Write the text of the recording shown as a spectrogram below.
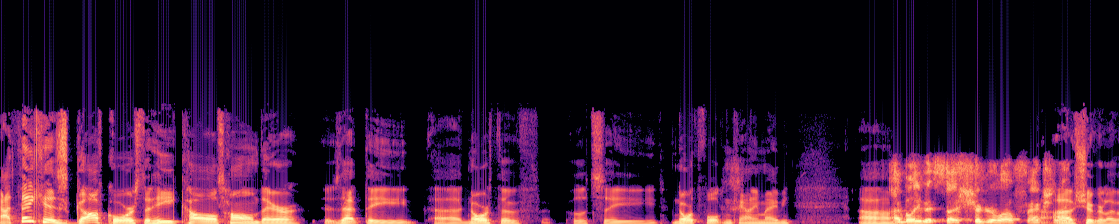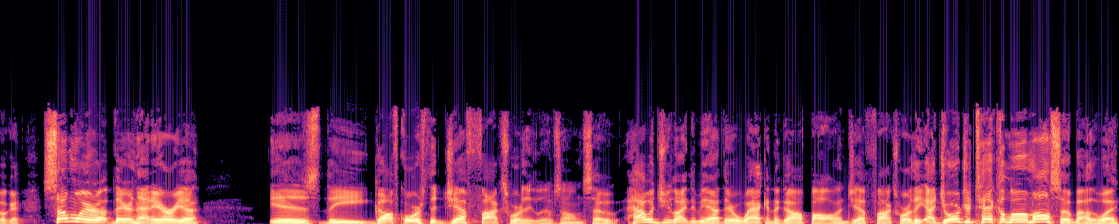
I think his golf course that he calls home there is that the uh, north of let's see, North Fulton County, maybe. Uh, I believe it's uh, Sugarloaf, actually. Oh, Sugarloaf. Okay, somewhere up there in that area is the golf course that Jeff Foxworthy lives on. So, how would you like to be out there whacking the golf ball and Jeff Foxworthy, a Georgia Tech alum, also by the way,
